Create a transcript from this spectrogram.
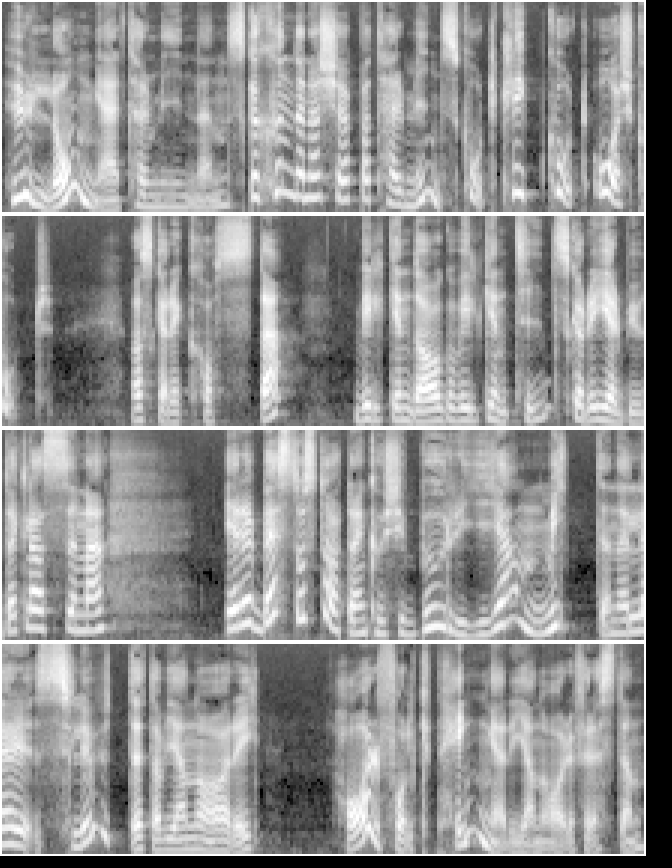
Hur lång är terminen? Ska kunderna köpa terminskort, klippkort, årskort? Vad ska det kosta? Vilken dag och vilken tid ska du erbjuda klasserna? Är det bäst att starta en kurs i början, mitten eller slutet av januari? Har folk pengar i januari förresten?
